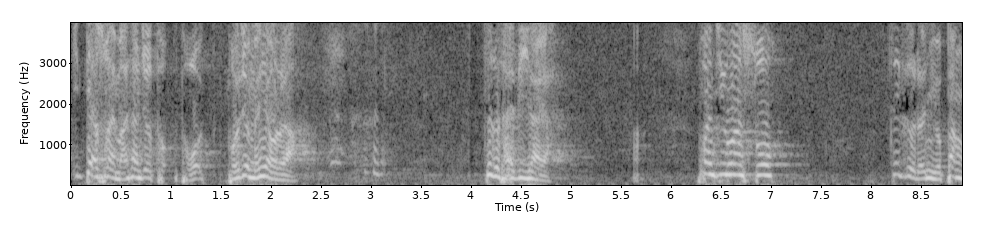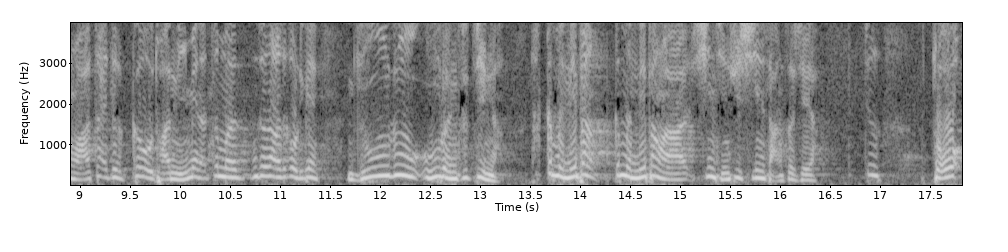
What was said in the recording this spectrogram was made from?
一掉出来马上就头头头就没有了、这个才厉害呀、啊，换句话说。这个人有办法在这个歌舞团里面呢，这么热闹的歌舞里面如入无人之境呐、啊，他根本没办，根本没办法心情去欣赏这些啊，就左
